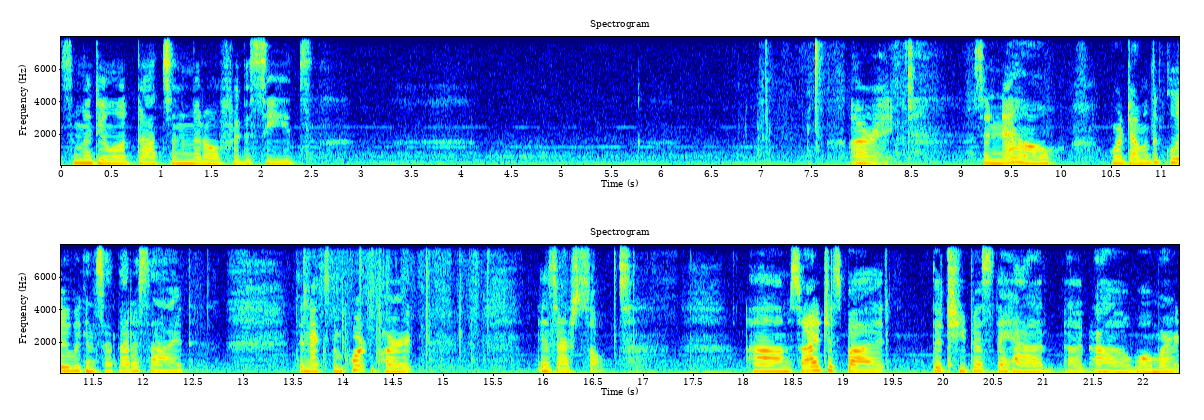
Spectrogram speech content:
So I'm going to do little dots in the middle for the seeds. Alright, so now we're done with the glue. We can set that aside. The next important part is our salt. Um, so I just bought the cheapest they had at uh, Walmart.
